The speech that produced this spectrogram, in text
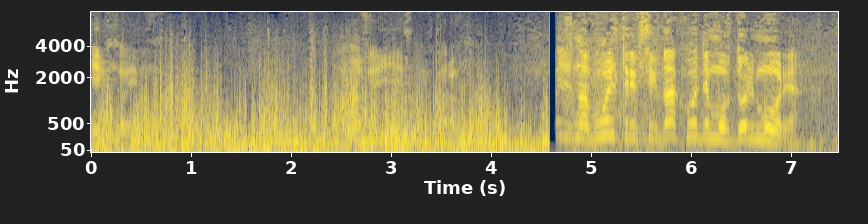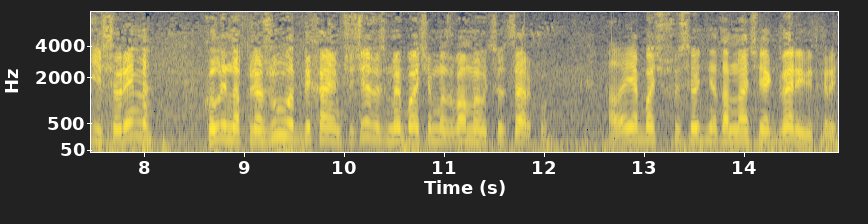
І все, і може і є півтора. Ми ж на Вольтері завжди ходимо вдоль моря. І все время, коли на пляжу віддихаємо чи ще щось, ми бачимо з вами оцю церкву. Але я бачу, що сьогодні там наче як двері відкриті.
